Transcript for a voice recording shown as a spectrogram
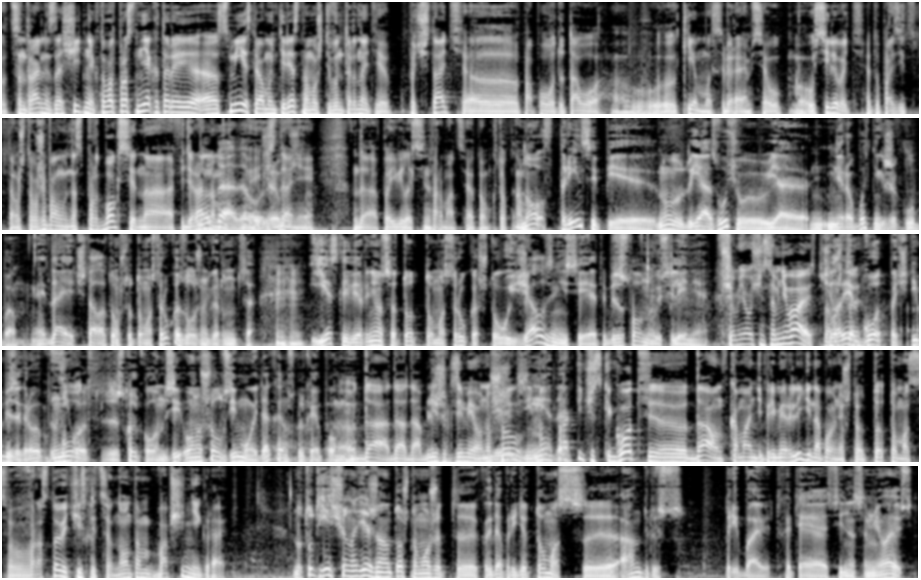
центральный защитник. Ну, вот просто некоторые СМИ, если вам интересно, можете в интернете почитать по поводу того, кем мы собираемся усиливать эту позицию, потому что уже, по-моему, на спортбоксе, на федеральном ну, да, да, издании да, появилась информация о том, кто к нам. Но, в принципе, ну, я озвучу, я не работник же клуба. Да, я читал о том, что Томас Рукас должен вернуться. Угу. Если вернется тот Томас Рукас, что уезжал из Енисея, это безусловное усиление. В чем я очень сомневаюсь. Человек что... год почти без игровой... Вот. Ну, год. Сколько он? Он ушел зимой, да, насколько я помню? Да, да, да, ближе к зиме он ближе ушел. К зиме, ну, да. практически год. Э, да, он в команде премьер-лиги, напомню, что Томас в Ростове числится, но он там вообще не играет. Но тут есть еще надежда на то, что, может, э, когда придет Томас э, Андрюс, прибавит, хотя я сильно сомневаюсь.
